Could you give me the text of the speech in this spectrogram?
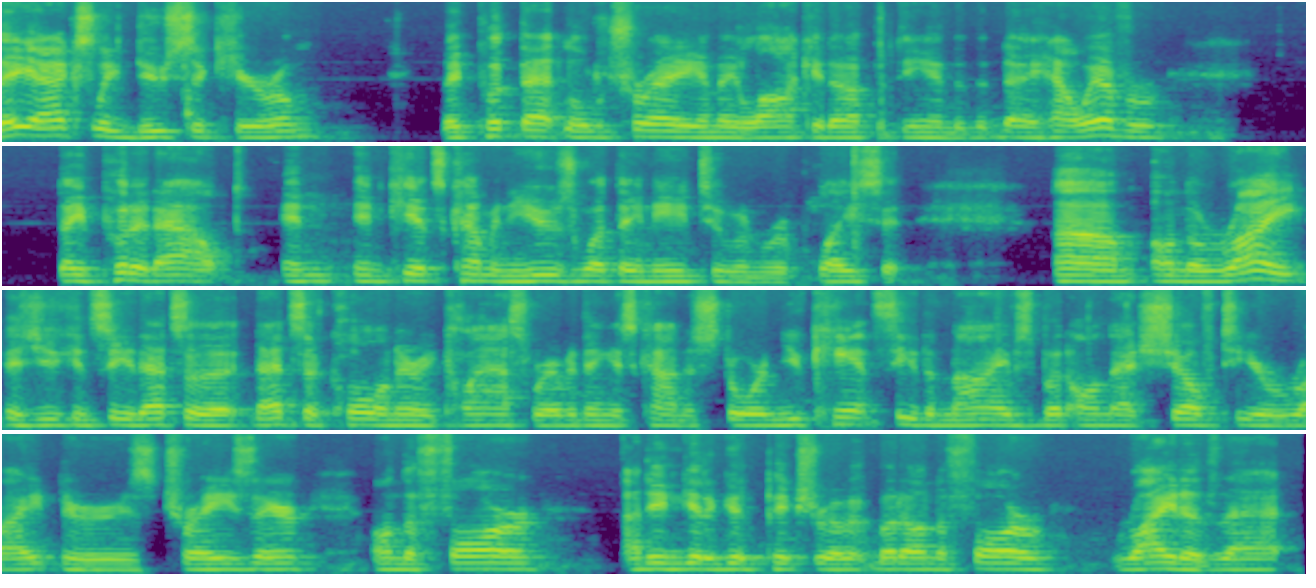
they actually do secure them. They put that little tray and they lock it up at the end of the day. However, they put it out and, and kids come and use what they need to and replace it. Um, on the right, as you can see, that's a that's a culinary class where everything is kind of stored, and you can't see the knives, but on that shelf to your right, there is trays there. On the far, I didn't get a good picture of it, but on the far right of that,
